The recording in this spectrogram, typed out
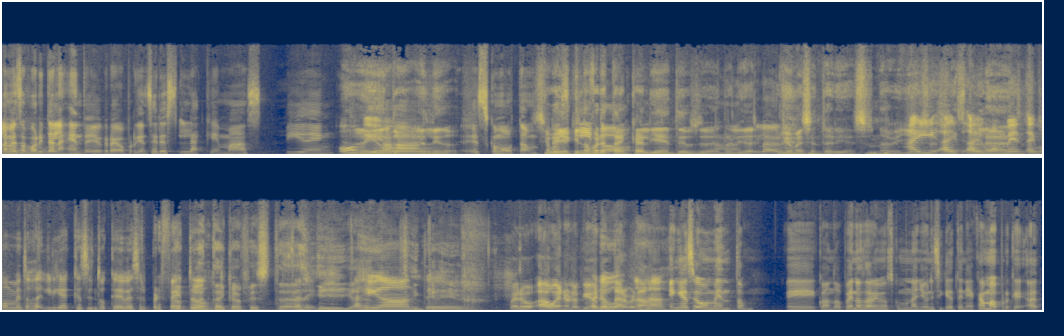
es la mesa favorita de la gente, yo creo, porque en serio es la que más piden. Obvio. Es lindo, es lindo. Es como tan Si Guayaquil no fuera tan caliente, o sea, en Ajá, realidad claro. yo me sentaría. Es una belleza. Hay, hay, hay, momen- hay momentos del día que siento que debe ser La perfecto. planta de café está, Está gigante. gigante. Pero, ah, bueno, lo que iba Pero, a contar, ¿verdad? ajá. En ese momento, eh, cuando apenas salimos como un año, ni siquiera tenía cama, porque ah,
